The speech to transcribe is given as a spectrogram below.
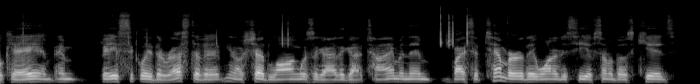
okay. And, and basically the rest of it, you know, Shed Long was the guy that got time. And then by September, they wanted to see if some of those kids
